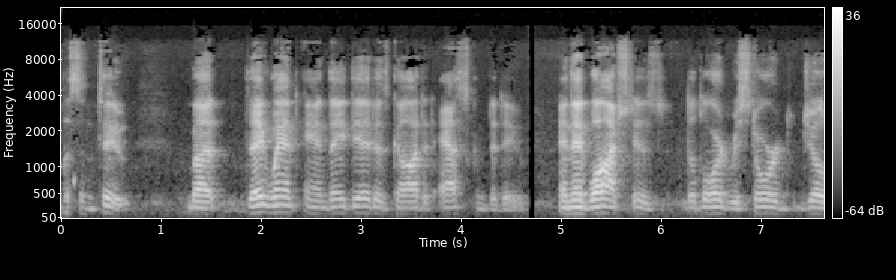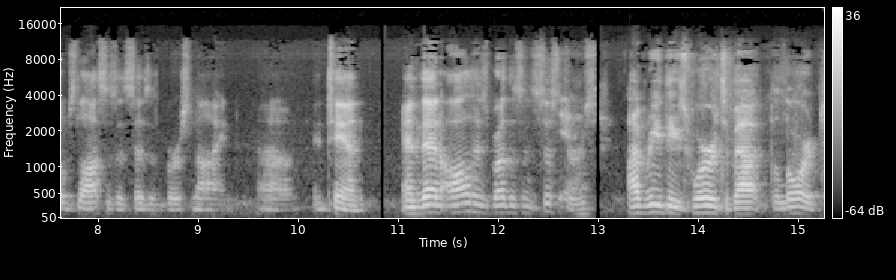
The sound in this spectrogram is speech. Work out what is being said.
listened too. But they went and they did as God had asked them to do. And then watched as the Lord restored Job's losses, it says in verse 9 uh, and 10. And then all his brothers and sisters I read these words about the Lord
